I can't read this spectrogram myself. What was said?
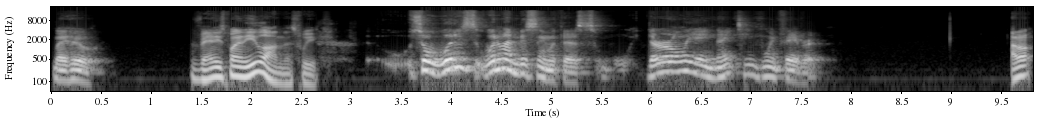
Wait, who? Vandy's playing Elon this week. So what is what am I missing with this? They're only a 19 point favorite. I don't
